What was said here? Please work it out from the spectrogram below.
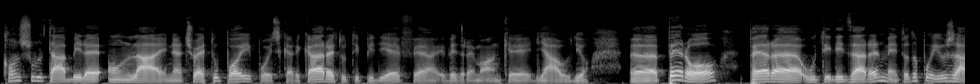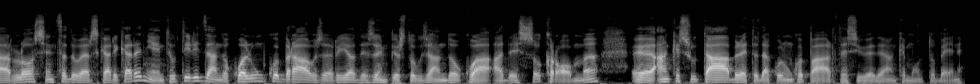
consultabile online, cioè tu poi puoi scaricare tutti i PDF e vedremo anche gli audio, eh, però per eh, utilizzare il metodo puoi usarlo senza dover scaricare niente utilizzando qualunque browser. Io ad esempio sto usando qua adesso Chrome eh, anche su tablet da qualunque parte si vede anche molto bene.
